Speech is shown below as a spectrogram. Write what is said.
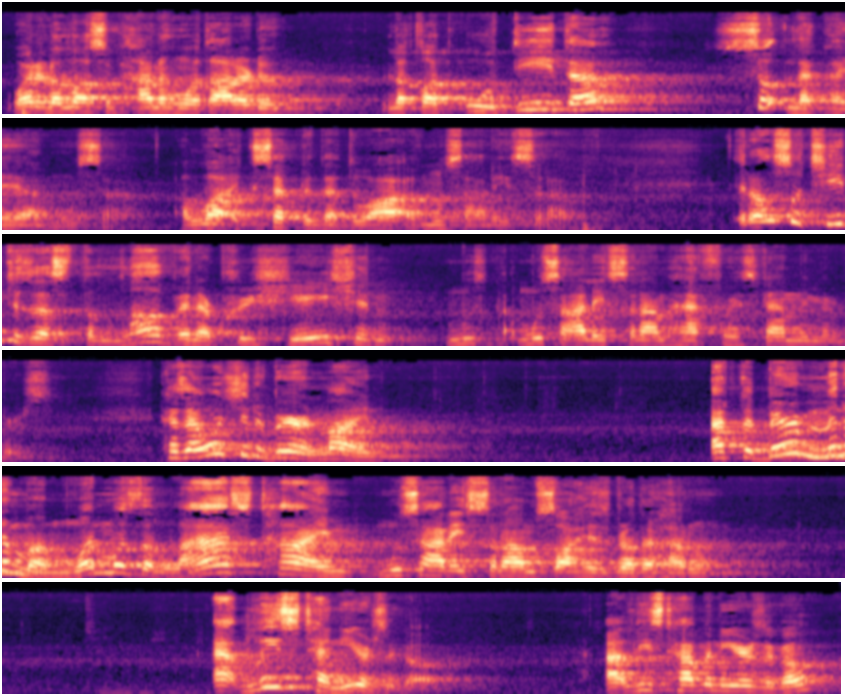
What did Allah subhanahu wa ta'ala do? لَقَدْ أُوتِيتَ Su'laka ya Musa. Allah accepted that dua of Musa alayhi salam. It also teaches us the love and appreciation Musa alayhi salam had for his family members. Because I want you to bear in mind, at the bare minimum, when was the last time Musa alayhi salam saw his brother Harun? At least 10 years ago. At least how many years ago?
